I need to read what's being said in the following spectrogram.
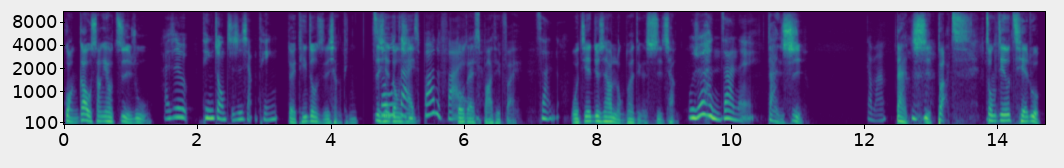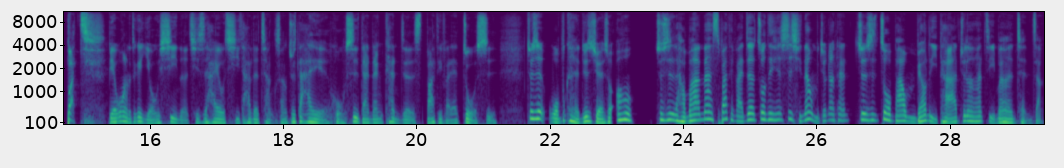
广告商要置入，还是听众只是想听？对，听众只是想听这些东西。都在 Spotify，都在 Spotify，赞哦！我今天就是要垄断整个市场，我觉得很赞哎。但是干嘛？但是 But 中间又切入 But，别忘了这个游戏呢，其实还有其他的厂商，就是大家也虎视眈眈看着 Spotify 在做事。就是我不可能就是觉得说哦。就是好吧，那 Spotify 在做那些事情，那我们就让他就是做吧，我们不要理他，就让他自己慢慢成长。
